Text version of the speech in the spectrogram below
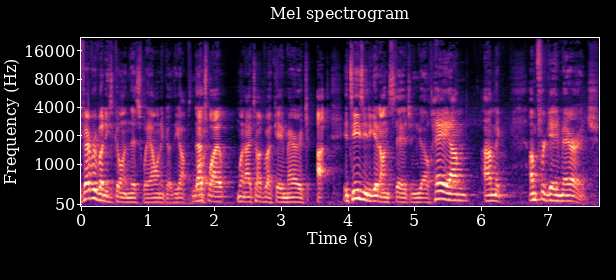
if everybody's going this way I want to go the opposite that's why when I talk about gay marriage I, it's easy to get on stage and go hey I'm I'm a, I'm for gay marriage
